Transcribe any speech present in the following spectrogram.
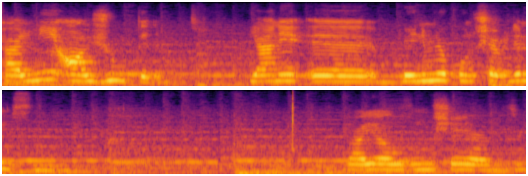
Tell me Ajunk dedim. Yani e, benimle konuşabilir misin dedim. Bayağı uzun bir şey yazdım.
